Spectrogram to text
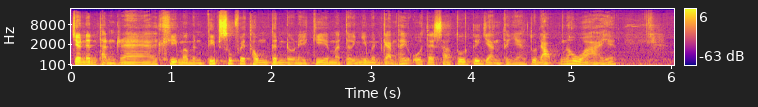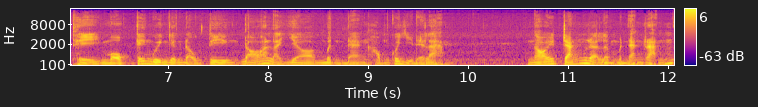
cho nên thành ra khi mà mình tiếp xúc với thông tin đồ này kia mà tự nhiên mình cảm thấy ủa tại sao tôi cứ dành thời gian tôi đọc nó hoài á thì một cái nguyên nhân đầu tiên đó là do mình đang không có gì để làm. Nói trắng ra là mình đang rảnh.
